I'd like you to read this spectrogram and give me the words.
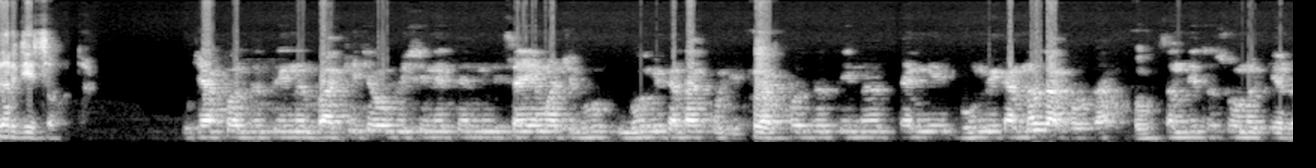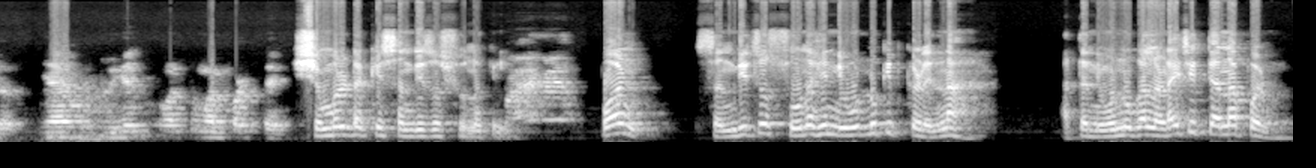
गरजेचं होतं. ज्या पद्धतीनं बाकीच्या ओबीसी नेत्यांनी संयमाची भूमिका दाखवली त्या पद्धतीनं त्यांनी भूमिका न दाखवता हो. संधीचं सोनं केलं. मत तुम्हाला पटतंय. शंभर टक्के संधीचं सोनं केलं. पण संधीचं सोनं हे निवडणुकीत कळेल ना. आता निवडणुका लढायची त्यांना पण.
